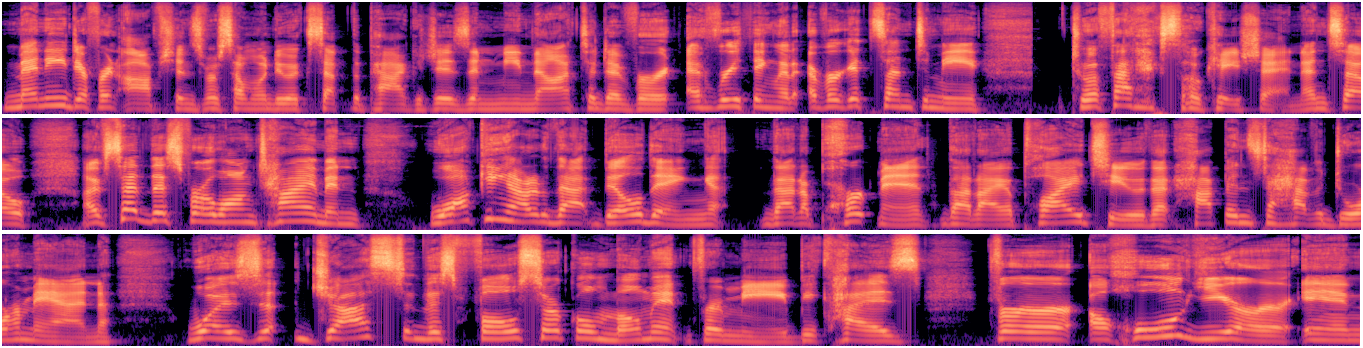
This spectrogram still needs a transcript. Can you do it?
many different options for someone to accept the packages and me not to divert everything that ever gets sent to me to a FedEx location. And so I've said this for a long time. And walking out of that building, that apartment that I applied to that happens to have a doorman was just this full circle moment for me because for a whole year in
